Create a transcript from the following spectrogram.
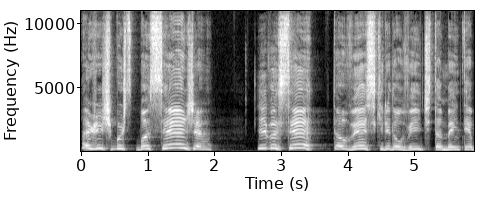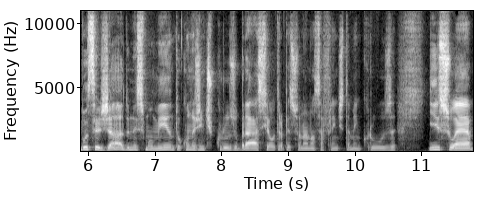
a gente boceja E você, talvez, querido ouvinte, também tenha bocejado nesse momento, ou quando a gente cruza o braço e a outra pessoa na nossa frente também cruza. Isso é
